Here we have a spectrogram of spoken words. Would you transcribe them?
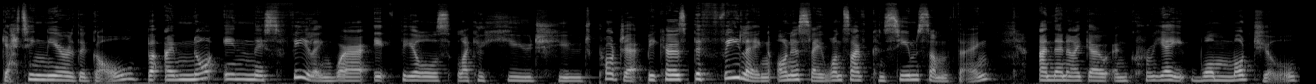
getting near the goal, but I'm not in this feeling where it feels like a huge, huge project because the feeling, honestly, once I've consumed something and then I go and create one module,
